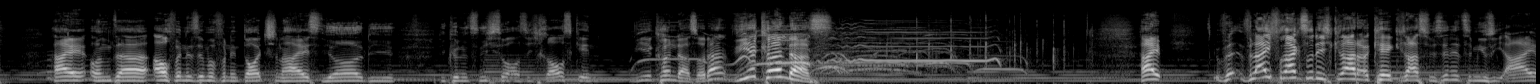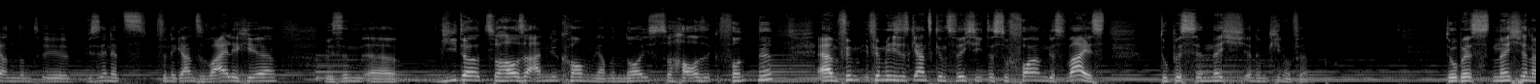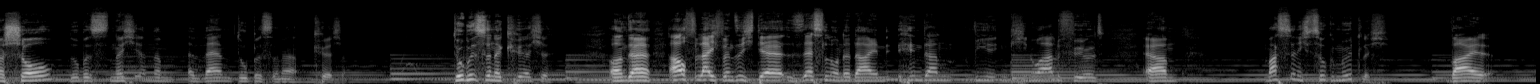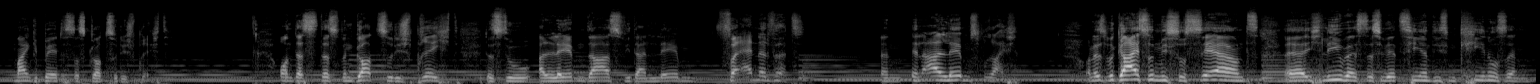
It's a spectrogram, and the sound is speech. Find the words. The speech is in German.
Hi, und äh, auch wenn es immer von den Deutschen heißt, ja, die, die können jetzt nicht so aus sich rausgehen, wir können das, oder? Wir können das. Hi, vielleicht fragst du dich gerade, okay, krass, wir sind jetzt im UCI und, und äh, wir sind jetzt für eine ganze Weile hier. Wir sind äh, wieder zu Hause angekommen, wir haben ein neues Zuhause gefunden. Ne? Ähm, für, für mich ist es ganz, ganz wichtig, dass du Folgendes weißt. Du bist hier nicht in einem Kinofilm. Du bist nicht in einer Show, du bist nicht in einem Event, du bist in einer Kirche. Du bist in der Kirche. Und äh, auch vielleicht, wenn sich der Sessel unter deinen Hintern wie ein Kino anfühlt, ähm, machst du nicht zu gemütlich, weil mein Gebet ist, dass Gott zu dir spricht. Und dass, dass, wenn Gott zu dir spricht, dass du erleben darfst, wie dein Leben verändert wird. In, in allen Lebensbereichen. Und es begeistert mich so sehr und äh, ich liebe es, dass wir jetzt hier in diesem Kino sind.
